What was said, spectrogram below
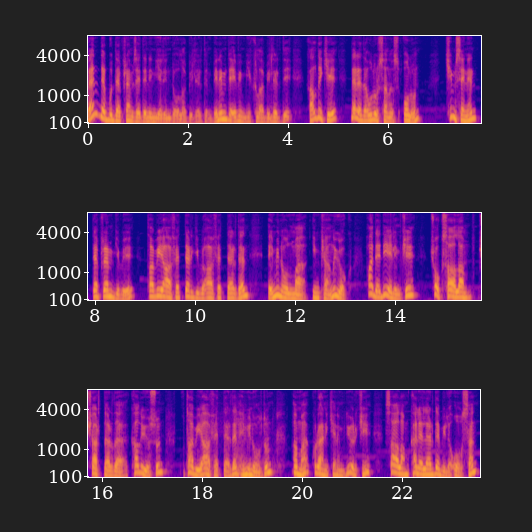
Ben de bu depremzedenin yerinde olabilirdim. Benim de evim yıkılabilirdi. Kaldı ki nerede olursanız olun kimsenin deprem gibi, tabii afetler gibi afetlerden emin olma imkanı yok. Hadi diyelim ki çok sağlam şartlarda kalıyorsun. Bu tabii afetlerden emin oldun. Ama Kur'an-ı Kerim diyor ki sağlam kalelerde bile olsan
